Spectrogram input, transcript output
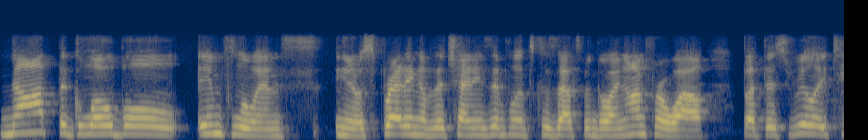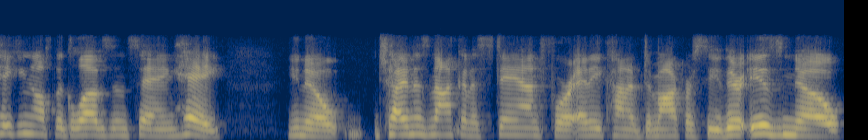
not the global influence, you know, spreading of the Chinese influence because that's been going on for a while, but this really taking off the gloves and saying, hey, you know, China's not going to stand for any kind of democracy. There is no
